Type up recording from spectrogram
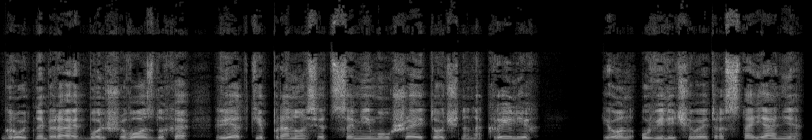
грудь набирает больше воздуха, ветки проносятся мимо ушей точно на крыльях, и он увеличивает расстояние,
